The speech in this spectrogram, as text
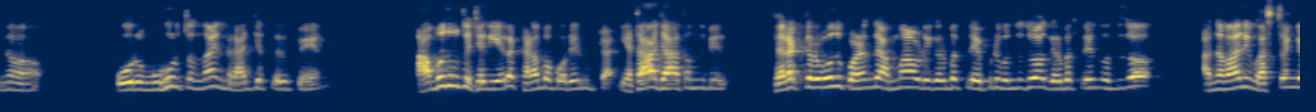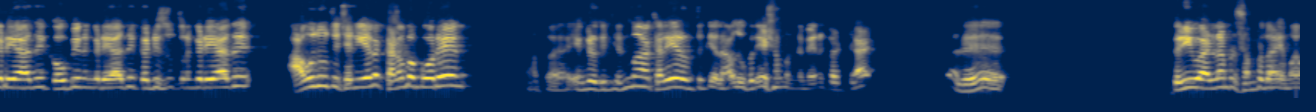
இன்னும் ஒரு முகூர்த்தம் தான் இந்த ராஜ்யத்தில் இருப்பேன். அபதூத்த சரியில கிளம்ப போறேன்னு விட்டா யதாஜாதம்னு பேர். பிறக்கிற போது குழந்தை அம்மாவுடைய கர்ப்பத்தில் எப்படி வந்ததோ கர்ப்பத்திலேருந்து வந்ததோ அந்த மாதிரி வஸ்திரம் கிடையாது கௌபீனம் கிடையாது கட்டிசூத்திரம் கிடையாது. அவதூத்த சரியில கிளம்ப போறேன். அப்ப எங்களுக்கு ஜென்மா கரையறதுக்கு ஏதாவது உபதேசம் பண்ணமேனு கேட்டாள் அது பெரியவாள்லாம் இப்படி சம்பிரதாயமா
